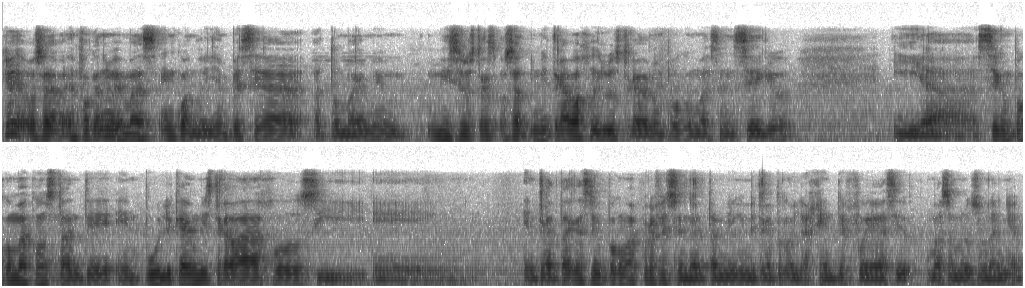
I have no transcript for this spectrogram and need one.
Claro, o sea, enfocándome más en cuando ya empecé a, a tomarme mis o sea, mi trabajo de ilustrador un poco más en serio y a ser un poco más constante en publicar mis trabajos y en, en tratar de ser un poco más profesional también en mi trato con la gente fue hace más o menos un año.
